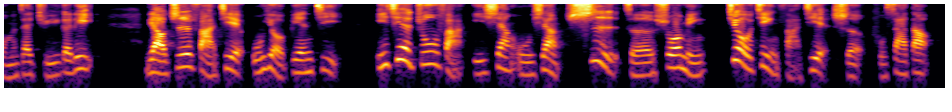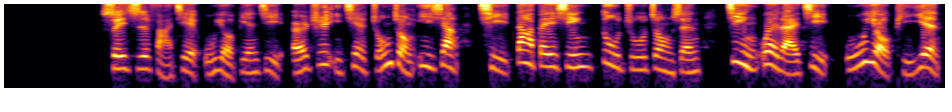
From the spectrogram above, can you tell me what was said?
我们再举一个例：了知法界无有边际，一切诸法一相无相，是则说明。究竟法界舍菩萨道，虽知法界无有边际，而知一切种种意象，起大悲心度诸众生，尽未来际无有疲厌，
